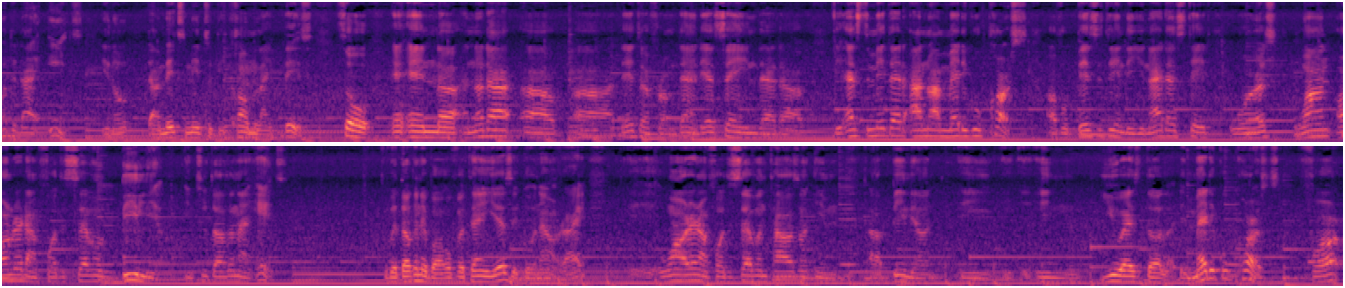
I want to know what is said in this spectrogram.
what did I eat? You know, that makes me to become like this. So, and, and uh, another uh, uh data from them, they're saying that uh, the estimated annual medical cost of obesity in the United States was 147 billion in 2008. We're talking about over 10 years ago now, right? 147,000 in uh, billion in, in US dollar. The medical costs for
